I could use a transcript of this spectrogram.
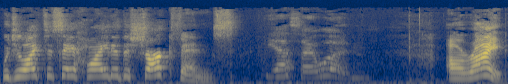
would you like to say hi to the shark fins? Yes, I would. All right.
